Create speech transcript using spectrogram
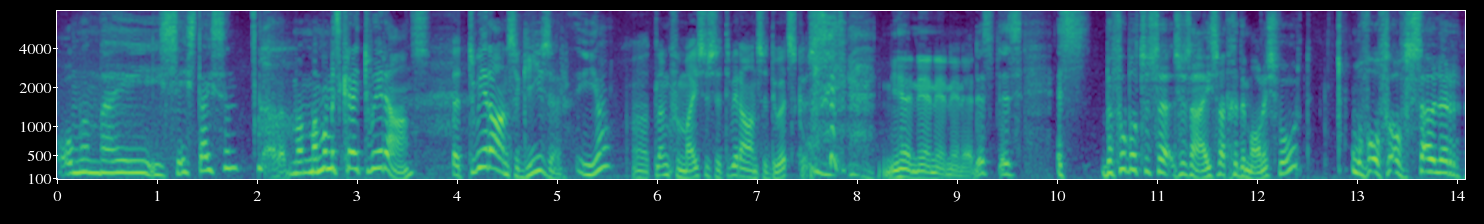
om en by 6000. Maar mamma mens kry tweedehands. 'n Tweedehandse geyser. Ja. Dit klink vir my soos 'n tweedehandse doodskus. Nee, nee, nee, nee, nee. Dis dis is byvoorbeeld soos 'n soos 'n huis wat gedemolish word of of of solar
